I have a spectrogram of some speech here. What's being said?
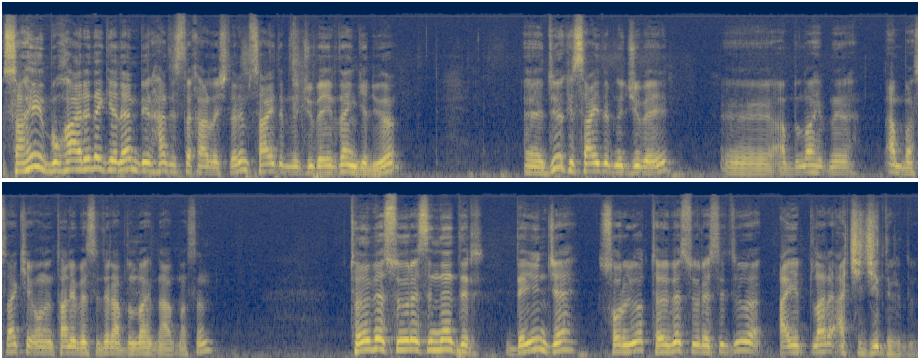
Sahih Buhari'de gelen bir hadiste kardeşlerim Said İbni Cübeyr'den geliyor. E, diyor ki Said İbni Cübeyr e, Abdullah İbni Abbas'a ki onun talebesidir Abdullah İbni Abbas'ın Tövbe suresi nedir deyince soruyor. Tövbe suresi diyor ayıpları açıcıdır diyor.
